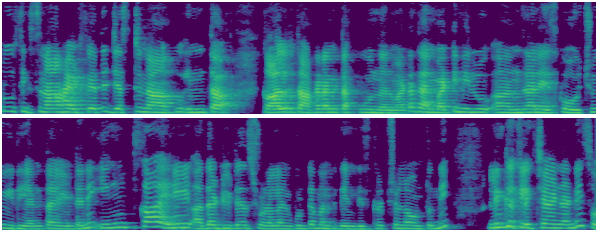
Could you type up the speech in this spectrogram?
to six నా హైట్కి అయితే జస్ట్ నాకు ఇంత కాలుకు తాకడానికి తక్కువ ఉందన్నమాట. దాన్ని బట్టి మీరు అందాన్ని వేసుకోవచ్చు. ఇది ఎంత ఏంటని. ఇంకా ఎనీ అదర్ డీటెయిల్స్ చూడాలనుకుంటే మనకి దీని డిస్క్రిప్షన్లో ఉంటుంది. లింక్ క్లిక్ చేయండి అండి. సో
